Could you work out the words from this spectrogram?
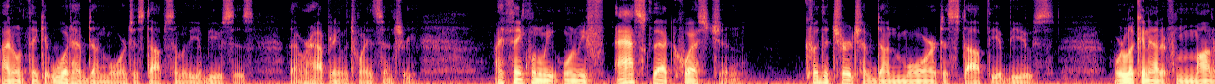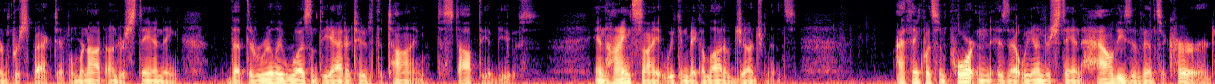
I don't think it would have done more to stop some of the abuses that were happening in the 20th century. I think when we, when we ask that question, could the church have done more to stop the abuse? We're looking at it from a modern perspective, and we're not understanding that there really wasn't the attitude at the time to stop the abuse. In hindsight, we can make a lot of judgments. I think what's important is that we understand how these events occurred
